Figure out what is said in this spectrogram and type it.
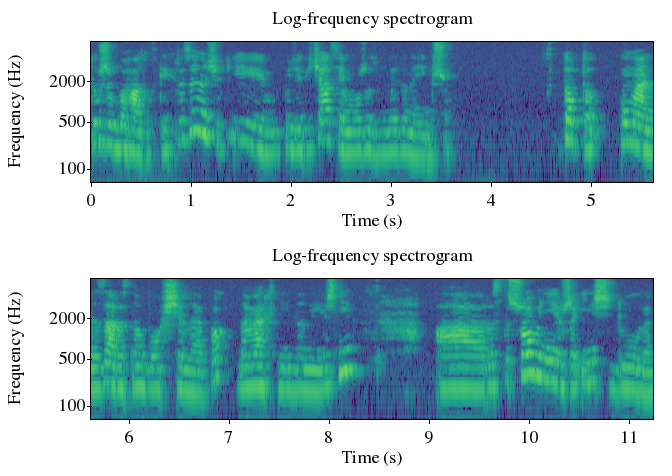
дуже багато таких резиночок, і в будь-який час я можу змінити на іншу. Тобто, у мене зараз на обох щелепах, на верхній і на нижній, а розташовані вже інші дуги,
